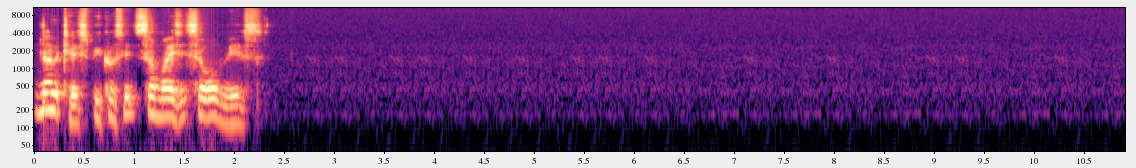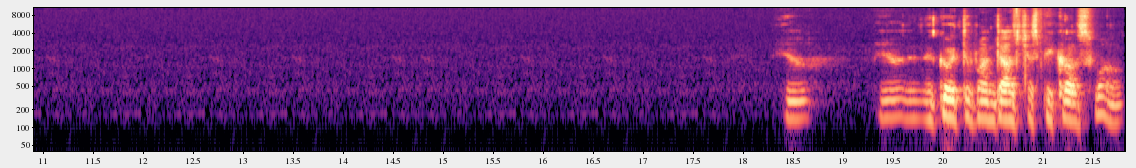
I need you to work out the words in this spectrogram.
notice because in some ways it's so obvious. You know, you know, the good that one does just because, well,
